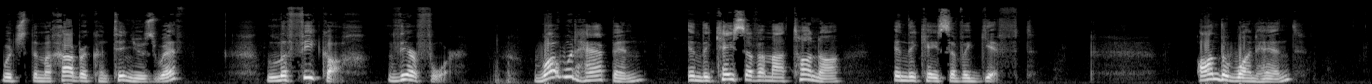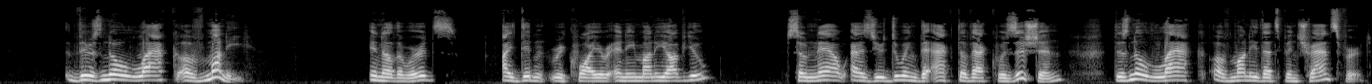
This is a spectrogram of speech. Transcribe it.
which the Mechaber continues with, Lefikach, therefore, what would happen in the case of a matana, in the case of a gift? On the one hand, there's no lack of money. In other words, I didn't require any money of you. So now, as you're doing the act of acquisition, there's no lack of money that's been transferred.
